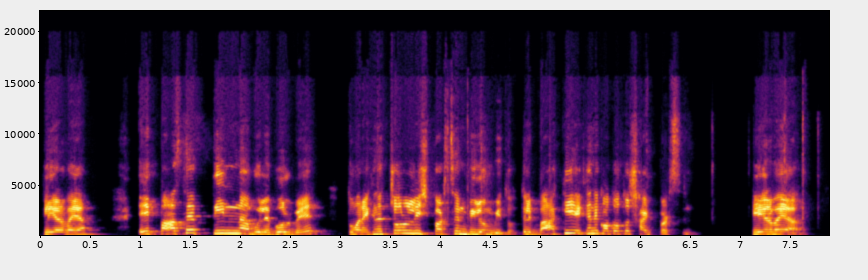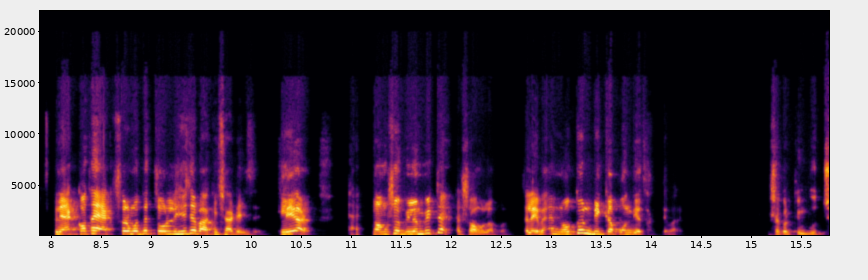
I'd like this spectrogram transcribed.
ক্লিয়ার ভাইয়া? এই পাঁচের তিন না বলে বলবে, তোমার এখানে চল্লিশ পার্সেন্ট বিলম্বিত, তাহলে বাকি এখানে কত তো ষাট পার্সেন্ট ক্লিয়ার ভাইয়া? তাহলে এক কথা একশোর মধ্যে চল্লিশ এসে বাকি ষাট এসে ক্লিয়ার একটা অংশ বিলম্বিত, একটা সবলাপন তাহলে ভাইয়া নতুন বিজ্ঞাপন দিয়ে থাকতে পারে। আশা করি তুমি বুঝছ।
